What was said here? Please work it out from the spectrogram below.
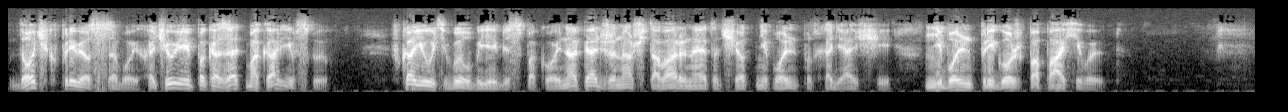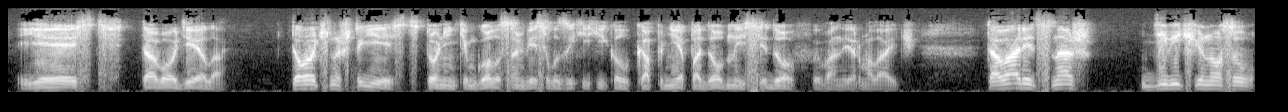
«Дочку привез с собой. Хочу ей показать Макарьевскую. В каюте был бы ей беспокойно. Опять же, наши товары на этот счет не больно подходящие, не больно пригож попахивают». «Есть того дело», «Точно что есть!» — тоненьким голосом весело захихикал копне подобный Седов Иван Ермолаевич. «Товарищ наш девичью носу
